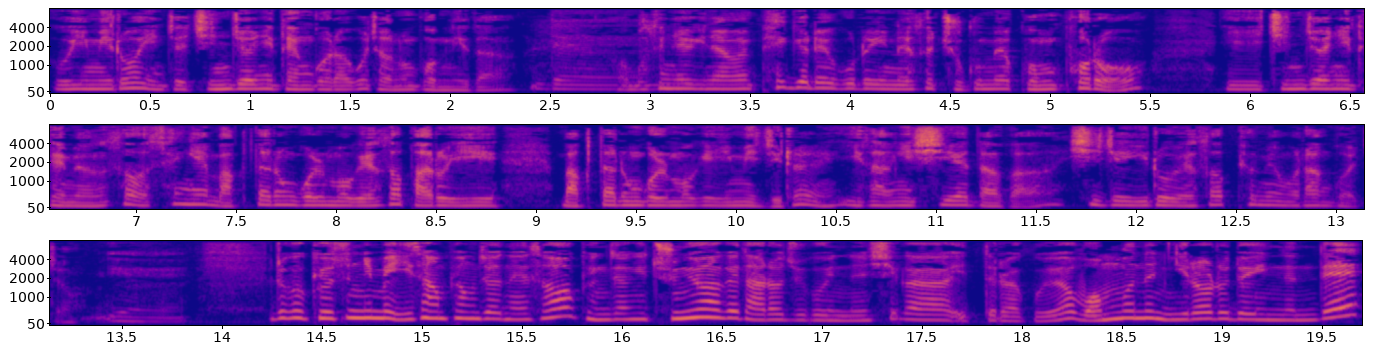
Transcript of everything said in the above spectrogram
의미로 이제 진전이 된 거라고 저는 봅니다. 네. 어, 무슨 얘기냐면 폐결핵으로 인해서 죽음의 공포로 이 진전이 되면서 생애 막다른 골목에서 바로 이 막다른 골목의 이미지를 이상희 시에다가 시제 1호에서 표명을 한 거죠. 예. 그리고 교수님의 이상 평전에서 굉장히 중요하게 다뤄주고 있는 시가 있더라고요. 원문은 1어로 돼 있는데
